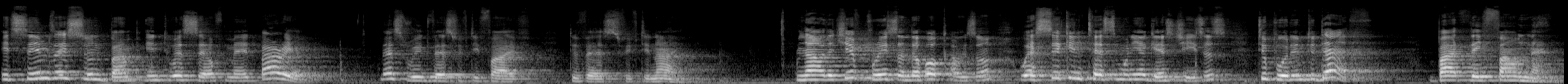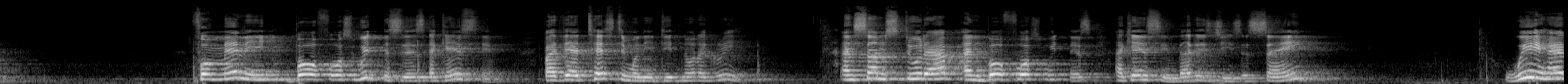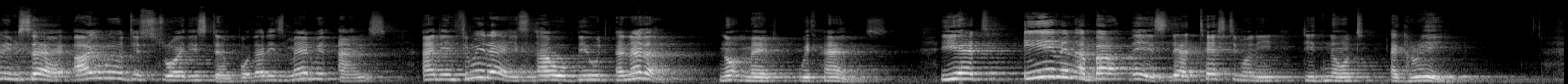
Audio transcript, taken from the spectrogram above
it seems they soon bump into a self made barrier. Let's read verse 55 to verse 59. Now, the chief priests and the whole council were seeking testimony against Jesus to put him to death, but they found none. For many bore false witnesses against him, but their testimony did not agree. And some stood up and bore false witness against him, that is Jesus, saying, we heard him say, I will destroy this temple that is made with hands, and in three days I will build another, not made with hands. Yet, even about this, their testimony did not agree.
